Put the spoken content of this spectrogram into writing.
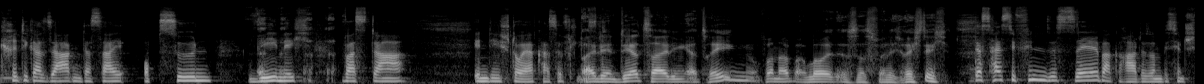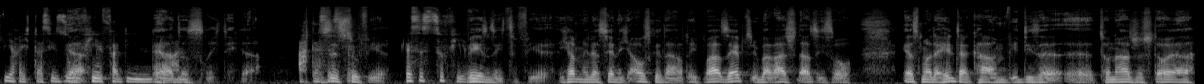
Kritiker sagen, das sei obszön wenig, was da in die Steuerkasse fließt. Bei den derzeitigen Erträgen von Hapag-Lloyd ist das völlig richtig. Das heißt, Sie finden es selber gerade so ein bisschen schwierig, dass Sie so ja. viel verdienen daran. Ja, das ist richtig, ja. Ach, das, Das ist zu viel. Das ist zu viel. Wesentlich zu viel. Ich habe mir das ja nicht ausgedacht. Ich war selbst überrascht, als ich so erst mal dahinter kam, wie diese äh, Tonnagesteuer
